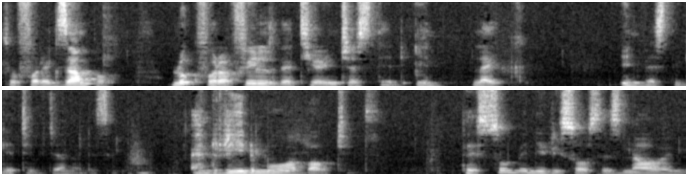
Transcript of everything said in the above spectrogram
So for example, look for a field that you're interested in, like investigative journalism, and read more about it. There's so many resources now and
